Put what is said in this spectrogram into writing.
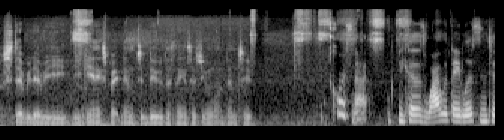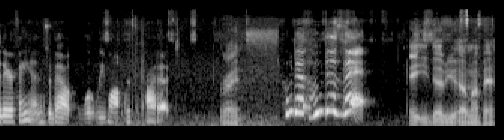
it's WWE. You can't expect them to do the things that you want them to. Of course not. Because why would they listen to their fans about what we want with the product? Right? Who does who does that? AEW. Oh my bad.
